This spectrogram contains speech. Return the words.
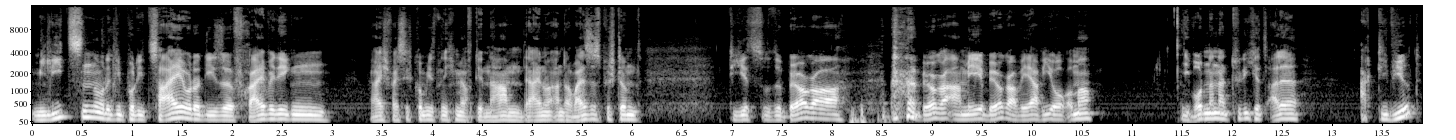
Milizen oder die Polizei oder diese freiwilligen, ja, ich weiß, ich komme jetzt nicht mehr auf den Namen, der eine oder andere weiß es bestimmt, die jetzt so eine Bürger, Bürgerarmee, Bürgerwehr, wie auch immer, die wurden dann natürlich jetzt alle aktiviert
